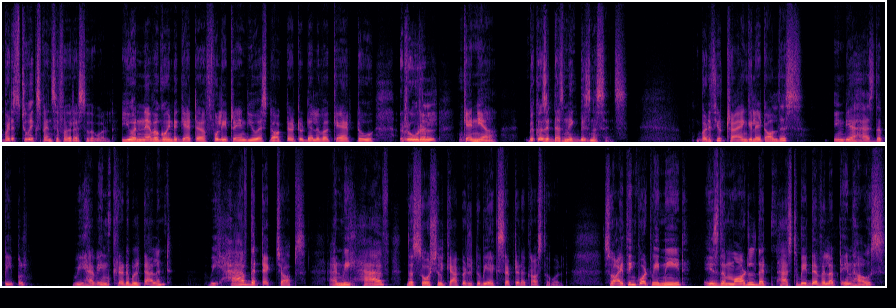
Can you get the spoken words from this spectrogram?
but it's too expensive for the rest of the world. You are never going to get a fully trained US doctor to deliver care to rural Kenya because it doesn't make business sense. But if you triangulate all this, India has the people, we have incredible talent, we have the tech chops, and we have the social capital to be accepted across the world. So I think what we need is the model that has to be developed in house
